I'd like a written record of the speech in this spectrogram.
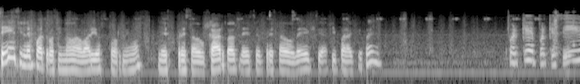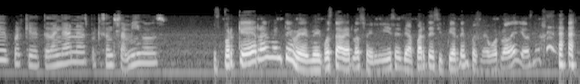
Sí, sí le he patrocinado a varios torneos. Les he prestado cartas, les he prestado decks y así para que jueguen. ¿Por qué? Porque sí, porque te dan ganas, porque son tus amigos. Pues porque realmente me, me gusta verlos felices y aparte si pierden pues me burlo de ellos, ¿no?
